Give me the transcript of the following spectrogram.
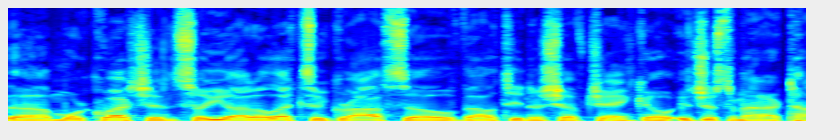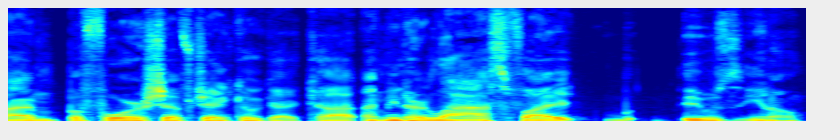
uh, more questions. So you got Alexa Grasso, Valentina Shevchenko. It's just a matter of time before Shevchenko got caught. I mean, her last fight, it was you know,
